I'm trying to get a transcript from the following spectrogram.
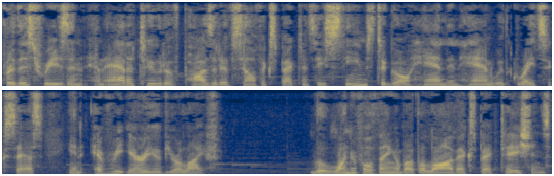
For this reason, an attitude of positive self-expectancy seems to go hand in hand with great success in every area of your life. The wonderful thing about the law of expectations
